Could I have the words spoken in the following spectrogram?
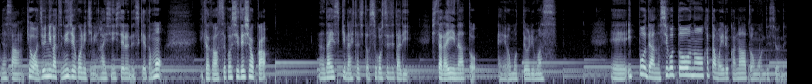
皆さん今日は12月25日に配信してるんですけれども、いかがお過ごしでしょうか？大好きな人たちと過ごせてたりしたらいいなと、えー、思っております。えー、一方であの仕事の方もいるかなと思うんですよね。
